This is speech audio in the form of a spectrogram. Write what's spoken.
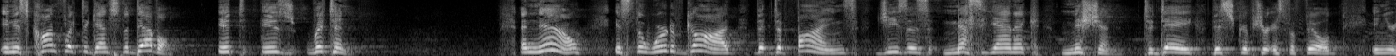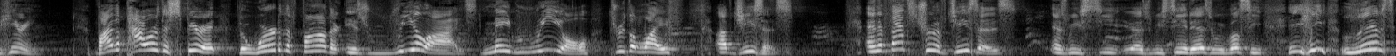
in his conflict against the devil. It is written. And now it's the Word of God that defines Jesus' messianic mission. Today, this scripture is fulfilled in your hearing. By the power of the Spirit, the word of the Father is realized, made real through the life of Jesus. And if that's true of Jesus, as we see, as we see it is, and we will see, he lives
